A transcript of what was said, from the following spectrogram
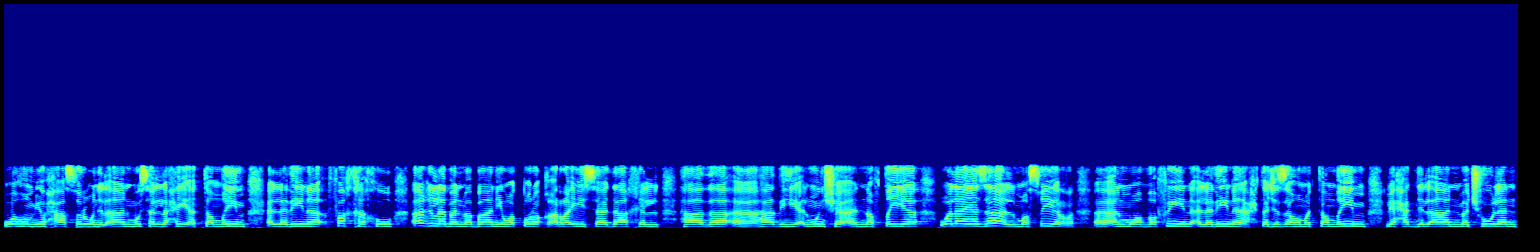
وهم يحاصرون الآن مسلحي التنظيم الذين فخخوا أغلب المباني والطرق الرئيسة داخل هذا هذه المنشأة النفطية. ولا يزال مصير الموظفين الذين احتجزهم التنظيم لحد الآن مجهولا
